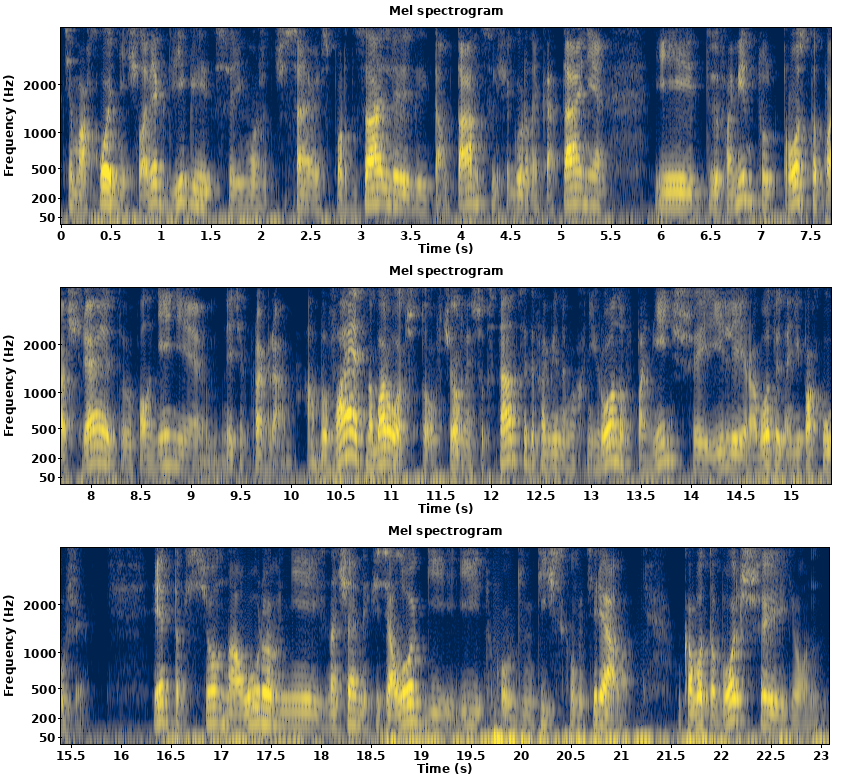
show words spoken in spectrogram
тем охотнее человек двигается и может часами в спортзале, или там танцы, или фигурное катание – и дофамин тут просто поощряет выполнение этих программ. А бывает наоборот, что в черной субстанции дофаминовых нейронов поменьше или работают они похуже. Это все на уровне изначальной физиологии и такого генетического материала. У кого-то больше, и он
